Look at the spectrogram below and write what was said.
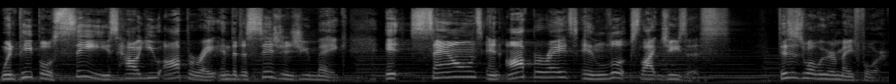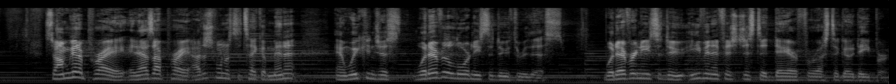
When people sees how you operate and the decisions you make, it sounds and operates and looks like Jesus. This is what we were made for. So I'm going to pray, and as I pray, I just want us to take a minute and we can just whatever the Lord needs to do through this whatever it needs to do, even if it's just a dare for us to go deeper,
